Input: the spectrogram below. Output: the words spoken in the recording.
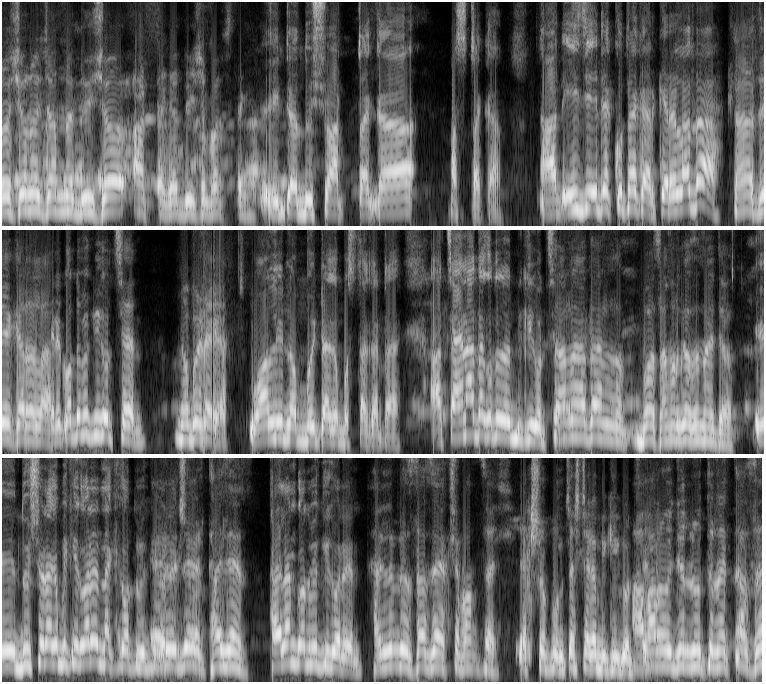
রসুন হচ্ছে আপনার দুইশো আট টাকা দুইশো পাঁচ টাকা। এইটা দুইশো আট টাকা পাঁচ টাকা। আর এই যে এটা কোথাকার? কেরালা দা? হ্যাঁ যে কেরালা। এটা কত বিক্রি করছেন? নব্বই টাকা। ওয়ানলি নব্বই টাকা বস্তা কাটা। আর চায়না আদা কত বিক্রি করছেন? চানা দান বস আমার কাছে নাই তো। এই দুশো টাকা বিক্রি করেন নাকি কত বিক্রি থাইল্যান্ড। থাইল্যান্ড কত বিক্রি করেন? থাইল্যান্ডের আছে একশো পঞ্চাশ। একশো পঞ্চাশ টাকা বিক্রি করছেন আবার ওই যে নতুন একটা আছে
